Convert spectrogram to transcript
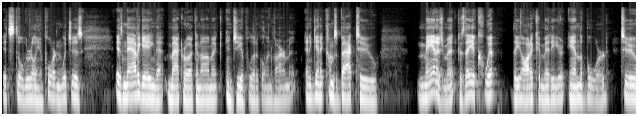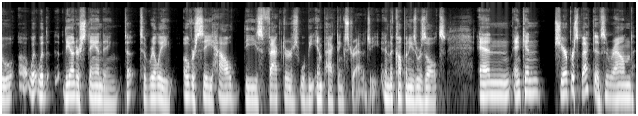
it's still really important, which is is navigating that macroeconomic and geopolitical environment. And again, it comes back to management because they equip the audit committee and the board to uh, with, with, the understanding to to really oversee how these factors will be impacting strategy and the company's results, and and can share perspectives around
